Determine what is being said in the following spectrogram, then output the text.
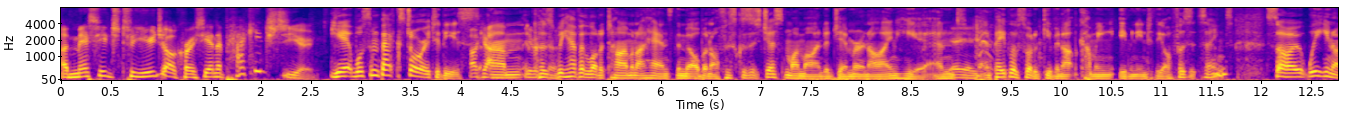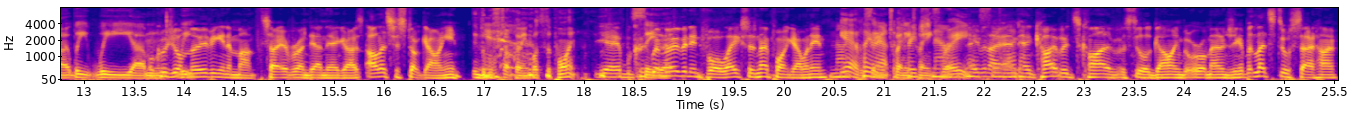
a message to you, Joel Creasy, and a package to you. Yeah, well, some backstory to this. Okay, Um, because we have a lot of time on our hands in the Melbourne office because it's just my minder, Gemma, and I in here, and Yeah, yeah, yeah. and people have sort of given up coming even into the office. It seems. So we, you know, we we um Because you're we, moving in a month, so everyone down there goes, oh, let's just stop going in. We'll stop going. What's the point? Yeah, because See we're you moving in four weeks. There's no point going in. No, Yeah, we'll clear see you out in the fridge now. 2023. Even though, and, and COVID's kind of still going, but we're all managing it. But let's still stay at home.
